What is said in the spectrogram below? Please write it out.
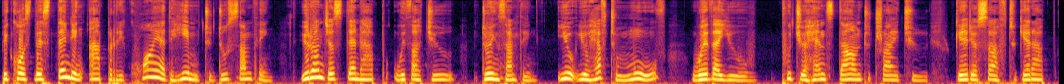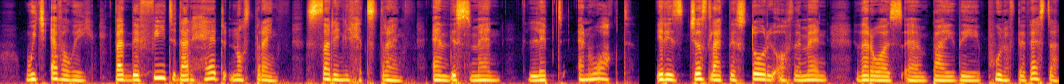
because the standing up required him to do something. You don't just stand up without you doing something. You you have to move whether you put your hands down to try to get yourself to get up whichever way. But the feet that had no strength suddenly had strength, and this man leaped and walked. It is just like the story of the man that was um, by the pool of Bethesda,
